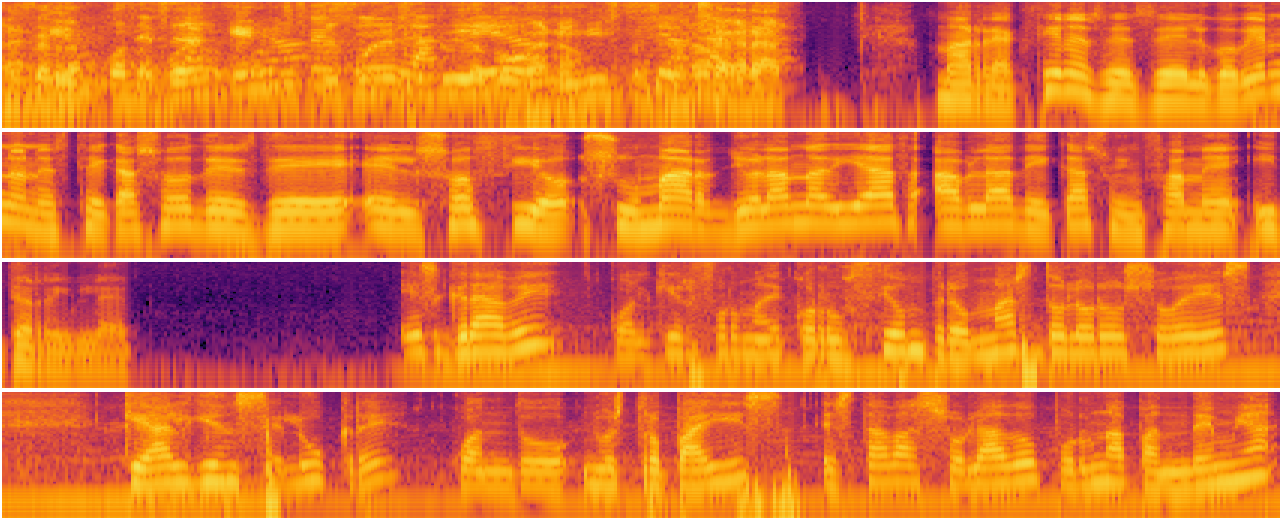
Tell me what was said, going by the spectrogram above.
es verdad? Cuando, usted fue destituido como ministro, más reacciones desde el gobierno, en este caso desde el socio Sumar. Yolanda Díaz habla de caso infame y terrible. Es grave cualquier forma de corrupción, pero más doloroso es que alguien se lucre cuando nuestro país estaba asolado por una pandemia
